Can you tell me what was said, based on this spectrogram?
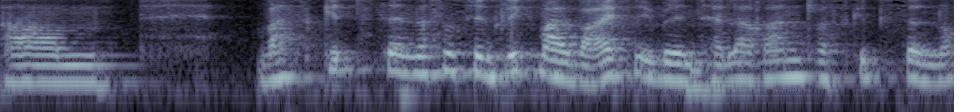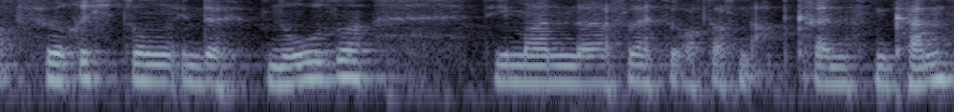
Ähm, was gibt es denn, lass uns den Blick mal weiten über den Tellerrand, was gibt es denn noch für Richtungen in der Hypnose, die man äh, vielleicht sogar auch davon abgrenzen kann?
